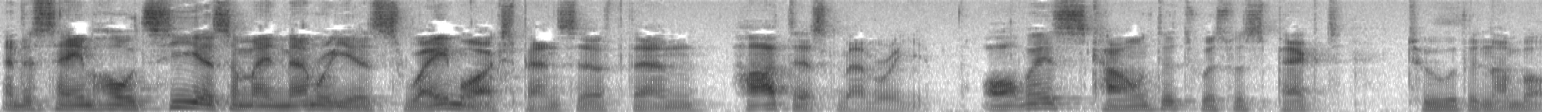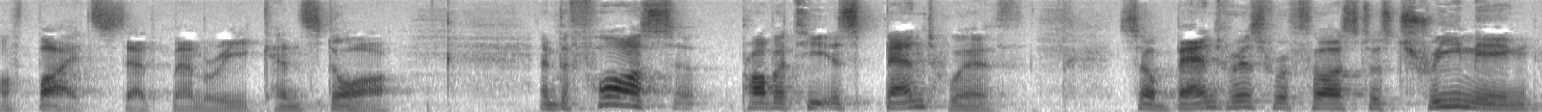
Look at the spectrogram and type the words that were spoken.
And the same holds here, so main memory is way more expensive than hard disk memory, always counted with respect to the number of bytes that memory can store. And the fourth property is bandwidth. So bandwidth refers to streaming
